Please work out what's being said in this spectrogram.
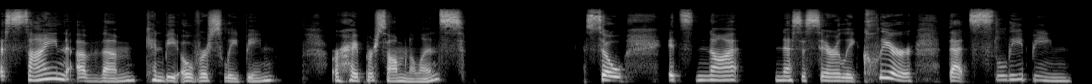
a sign of them can be oversleeping or hypersomnolence. So it's not necessarily clear that sleeping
